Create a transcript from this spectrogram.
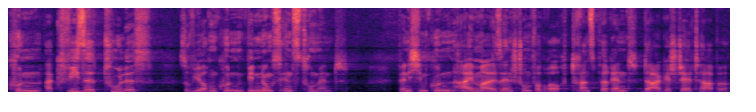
Kundenakquise-Tool ist, sowie auch ein Kundenbindungsinstrument. Wenn ich dem Kunden einmal seinen Stromverbrauch transparent dargestellt habe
